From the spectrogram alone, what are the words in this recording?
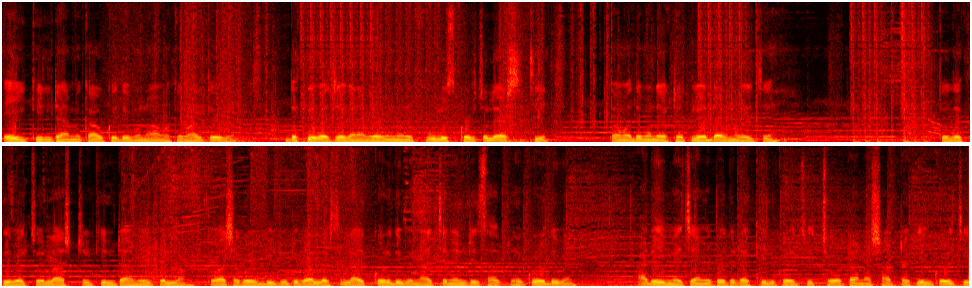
এই কিলটা আমি কাউকে দেবো না, আমাকে মারতে হবে। দেখতেই পাচ্ছি, এখানে আমরা এখন মানে ফুল স্কোর চলে আসছি। তো আমাদের মানে একটা প্লেয়ার ডাউন হয়েছে তো দেখতেই পাচ্ছ লাস্টের কিলটা আমিই করলাম তো আশা করি ভিডিওটি ভালো লাগছে লাইক করে দেবেন আর চ্যানেলটি সাবস্ক্রাইব করে দেবেন আর এই ম্যাচে আমি কতটা কিল করেছি ছটা না সাতটা কিল করেছি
